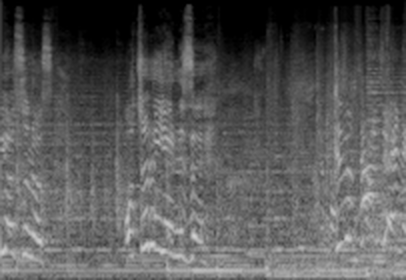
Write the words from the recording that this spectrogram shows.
yapıyorsunuz? Oturun yerinize. Kızım sen de beni.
